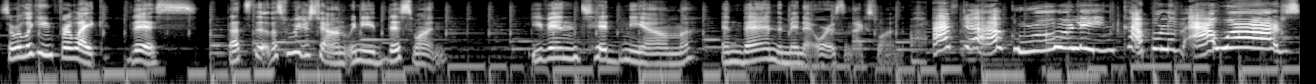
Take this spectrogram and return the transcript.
So we're looking for like this. That's the that's what we just found. We need this one. Eventidnium. And then the midnight ore is the next one. Oh. After a grueling couple of hours,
